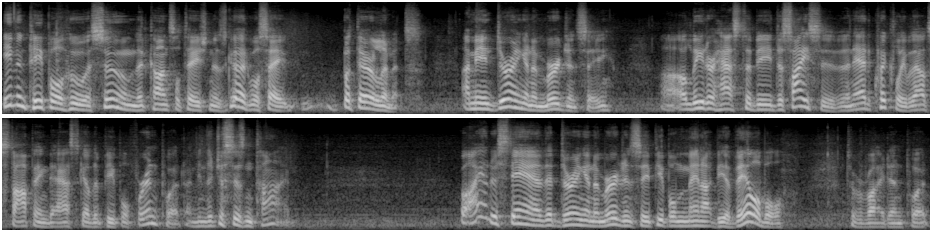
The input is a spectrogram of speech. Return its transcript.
Even people who assume that consultation is good will say, but there are limits. I mean, during an emergency, uh, a leader has to be decisive and add quickly without stopping to ask other people for input. I mean, there just isn't time. Well, I understand that during an emergency, people may not be available to provide input,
